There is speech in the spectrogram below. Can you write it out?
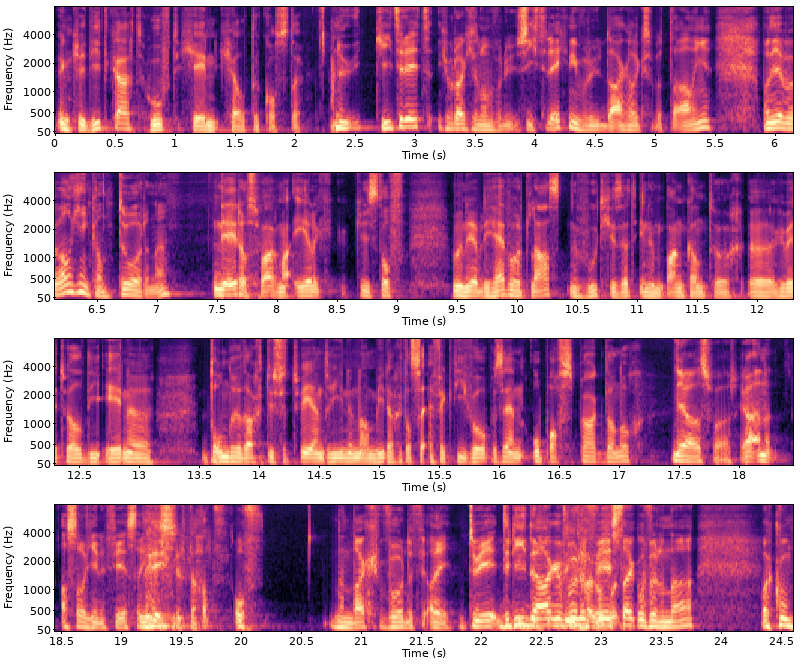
Een kredietkaart hoeft geen geld te kosten. Nu, Keytrade gebruik je dan voor je zichtrekening, voor je dagelijkse betalingen. Maar die hebben wel geen kantoren. Hè? Nee, dat is waar, maar eerlijk, Christophe, wanneer heb jij voor het laatst een voet gezet in een bankkantoor? Eh, je weet wel, die ene donderdag tussen twee en drie in de namiddag, dat ze effectief open zijn, op afspraak dan nog? Ja, dat is waar. Ja, en als er al geen feestdag Nee, is, inderdaad. of een dag voor de... Allee, twee, drie dagen voor de feestdag of erna. Maar kom,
